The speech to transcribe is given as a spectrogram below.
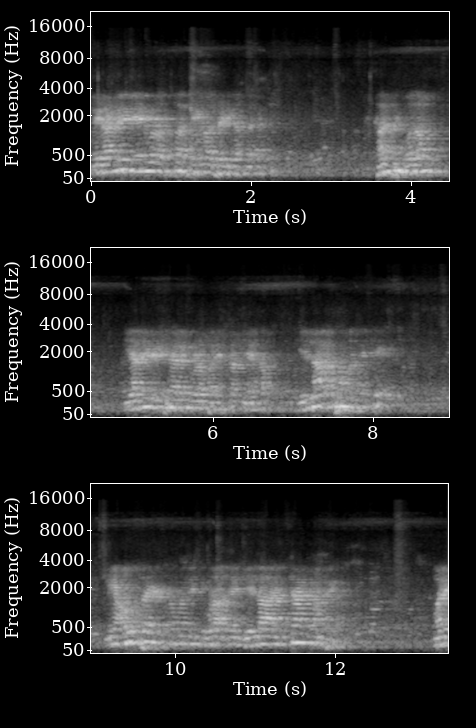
మీరు అన్నీ నేను కూడా వస్తాను శ్రీనివాస్ రెడ్డి గారు కలిసి పోదాం. ఈ అన్ని విషయాలను కూడా పరిష్కారం చేద్దాం జిల్లాకు సంబంధించి మీ అవుట్ సైడ్ సంబంధించి కూడా నేను జిల్లా ఇన్ఛార్జ్ మంత్రిగా మరి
